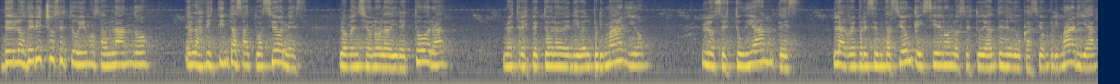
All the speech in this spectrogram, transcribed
De los derechos estuvimos hablando en las distintas actuaciones, lo mencionó la directora, nuestra inspectora de nivel primario, los estudiantes, la representación que hicieron los estudiantes de educación primaria,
